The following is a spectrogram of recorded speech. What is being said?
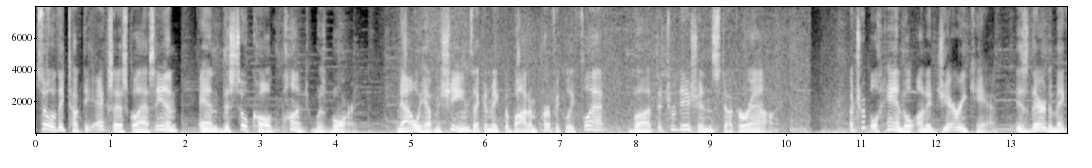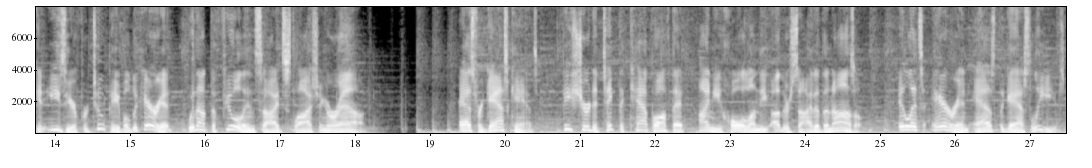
So they tucked the excess glass in, and the so called punt was born. Now we have machines that can make the bottom perfectly flat, but the tradition stuck around. A triple handle on a jerry can is there to make it easier for two people to carry it without the fuel inside sloshing around. As for gas cans, be sure to take the cap off that tiny hole on the other side of the nozzle. It lets air in as the gas leaves,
